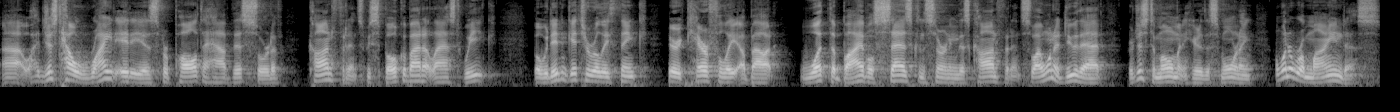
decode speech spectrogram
uh, just how right it is for Paul to have this sort of confidence. We spoke about it last week, but we didn't get to really think very carefully about what the Bible says concerning this confidence. So I want to do that for just a moment here this morning. I want to remind us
